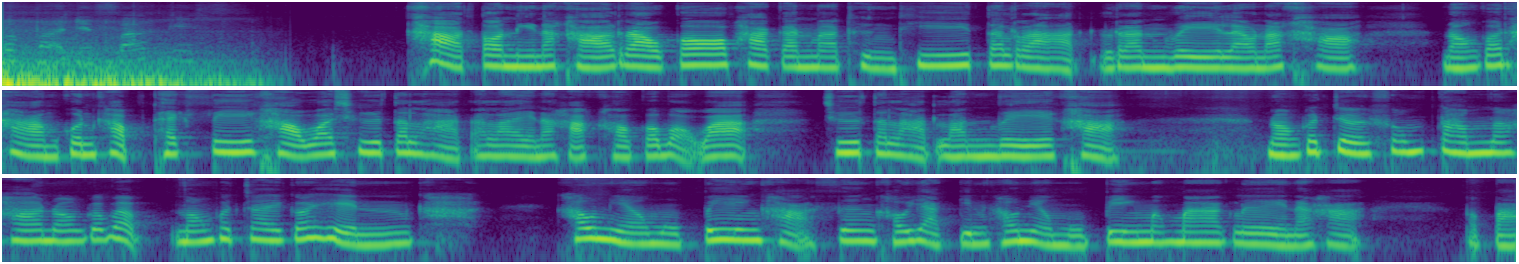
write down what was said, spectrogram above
Pappa, det är faktiskt ค่ะ ต อนนี้นะคะเราก็พากันมาถึงที่ตลาดรันเวย์แล้วนะคะ น้องก็ถามคนขับแท็กซี่ค่ะว่าชื่อตลาดอะไรนะคะ เขาก็บอกว่าชื่อตลาดรันเวย์ค่ะ น้องก็เจอส้มตำนะคะ น้องก็แบบน้องพอใจก็เห็นข้าวเหนียวหมูปิ้งค่ะ ซึ่งเขาอยากกินข้าวเหนียวหมูปิ้งมาก ๆ เลยนะคะป๊าป๊า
